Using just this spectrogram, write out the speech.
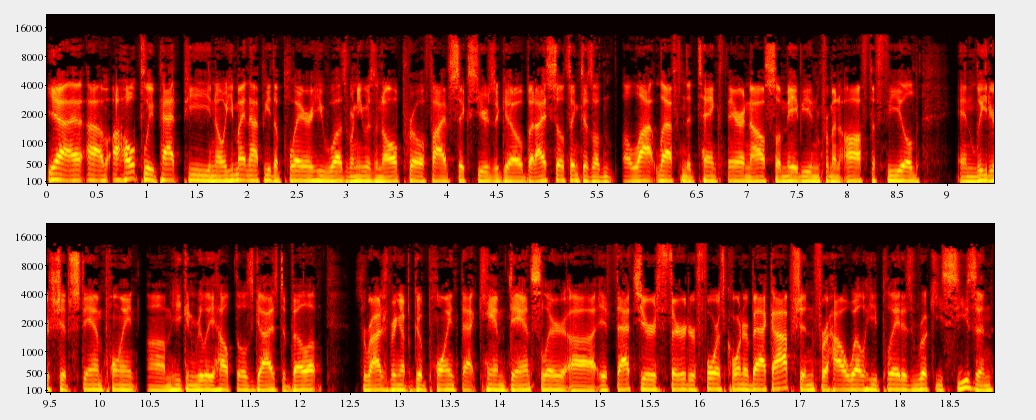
Yeah, uh, hopefully Pat P. You know, he might not be the player he was when he was an All Pro five, six years ago, but I still think there's a, a, lot left in the tank there, and also maybe even from an off the field and leadership standpoint, um, he can really help those guys develop. Siraj bring up a good point that Cam Dantzler, uh, if that's your third or fourth cornerback option for how well he played his rookie season,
